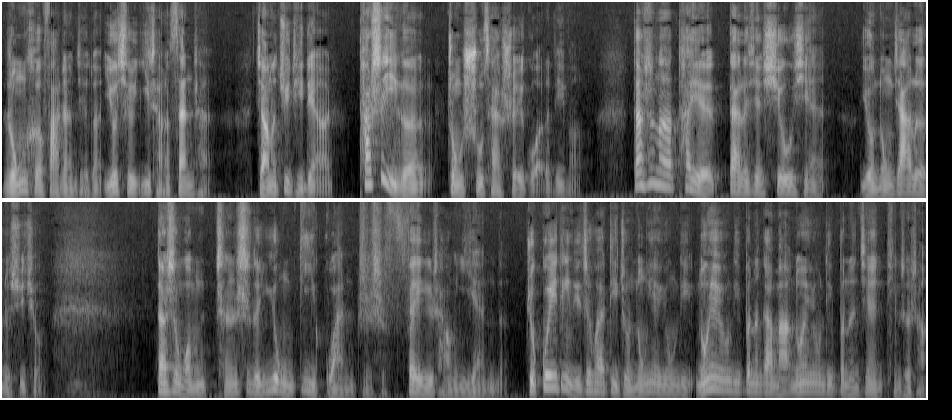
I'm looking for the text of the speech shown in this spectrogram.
融合发展阶段，尤其是一产和三产。讲的具体点啊，它是一个种蔬菜水果的地方，但是呢，它也带了一些休闲，有农家乐的需求。但是我们城市的用地管制是非常严的，就规定你这块地就是农业用地，农业用地不能干嘛？农业用地不能建停车场，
